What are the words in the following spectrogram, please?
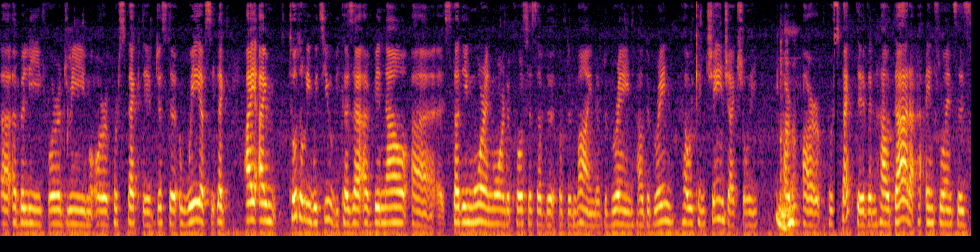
uh, a belief or a dream or a perspective, just a, a way of see, like I I'm totally with you because I, have been now uh, studying more and more the process of the of the mind of the brain how the brain how we can change actually mm-hmm. our, our perspective and how that influences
